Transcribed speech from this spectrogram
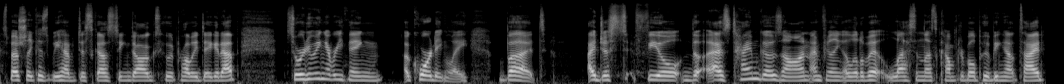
especially because we have disgusting dogs who would probably dig it up. So we're doing everything accordingly. But I just feel the, as time goes on, I'm feeling a little bit less and less comfortable pooping outside.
